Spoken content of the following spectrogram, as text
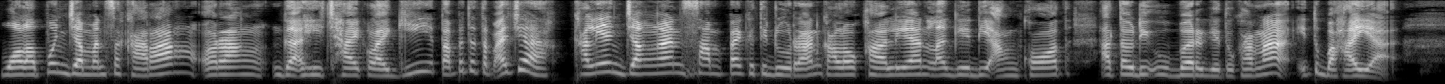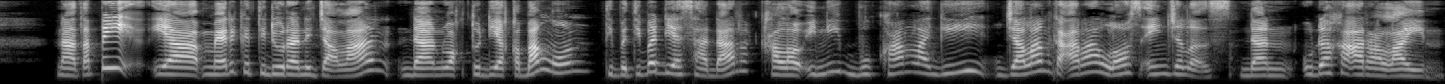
walaupun zaman sekarang orang nggak hitchhike lagi, tapi tetap aja kalian jangan sampai ketiduran kalau kalian lagi di angkot atau di Uber gitu, karena itu bahaya. Nah, tapi ya Mary ketiduran di jalan dan waktu dia kebangun, tiba-tiba dia sadar kalau ini bukan lagi jalan ke arah Los Angeles dan udah ke arah lain.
